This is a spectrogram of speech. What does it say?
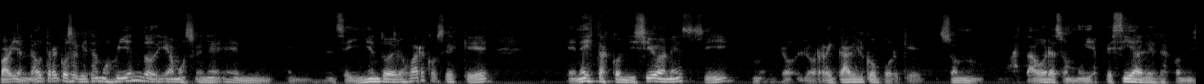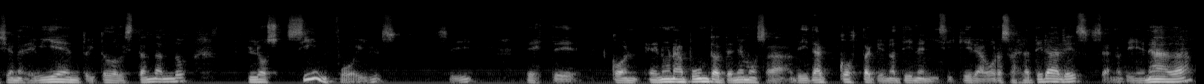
Fabián, la otra cosa que estamos viendo, digamos, en, el seguimiento de los barcos es que en estas condiciones, ¿sí? Lo, recalco porque son, hasta ahora son muy especiales las condiciones de viento y todo lo que se están dando, los sin foils, ¿sí? Este, en una punta tenemos a Didac Costa que no tiene ni siquiera orzas laterales, o sea, no tiene nada,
